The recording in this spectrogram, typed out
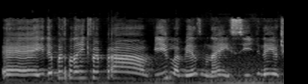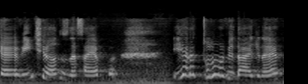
É, e depois quando a gente foi pra vila mesmo, né, em Sydney, eu tinha 20 anos nessa época, e era tudo novidade, né?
